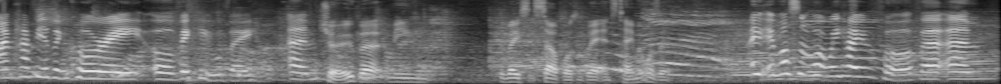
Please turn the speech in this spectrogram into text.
I'm happier than Corey or Vicky will be. Um, True, but I mean, the race itself wasn't great entertainment, was it? it, it wasn't what we hoped for, but um,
